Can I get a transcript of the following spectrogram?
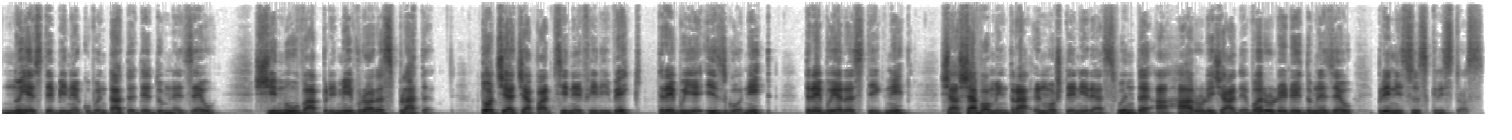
nu este binecuvântată de Dumnezeu și nu va primi vreo răsplată. Tot ceea ce aparține firii vechi trebuie izgonit, trebuie răstignit și așa vom intra în moștenirea sfântă a Harului și a adevărului lui Dumnezeu prin Isus Hristos.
